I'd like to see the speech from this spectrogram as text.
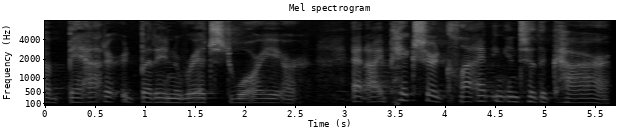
a battered but enriched warrior. And I pictured climbing into the car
